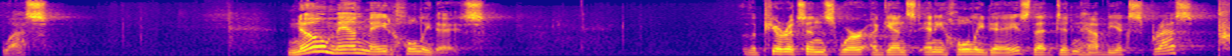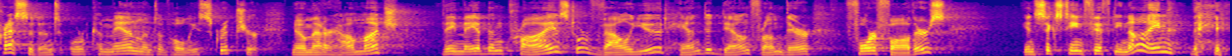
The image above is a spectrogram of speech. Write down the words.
less. No man made holy days. The Puritans were against any holy days that didn't have the express precedent or commandment of Holy Scripture, no matter how much they may have been prized or valued, handed down from their forefathers. In 1659, they,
